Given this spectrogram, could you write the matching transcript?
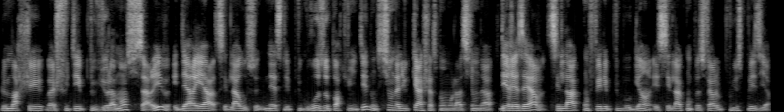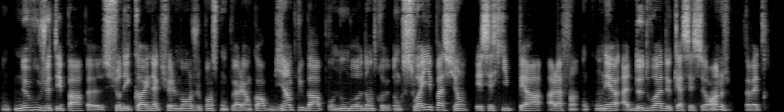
le marché va chuter plus violemment si ça arrive. Et derrière, c'est là où se naissent les plus grosses opportunités. Donc, si on a du cash à ce moment-là, si on a des réserves, c'est là qu'on fait les plus beaux gains et c'est là qu'on peut se faire le plus plaisir. Donc, ne vous jetez pas euh, sur des coins actuellement. Je pense qu'on peut aller encore bien plus bas pour nombreux d'entre eux. Donc, soyez patient et c'est ce qui paiera à la fin. Donc, on est à deux doigts de casser ce range. Ça va être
